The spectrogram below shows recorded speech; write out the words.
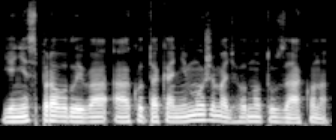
je nespravodlivá a ako taká nemôže mať hodnotu zákona.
